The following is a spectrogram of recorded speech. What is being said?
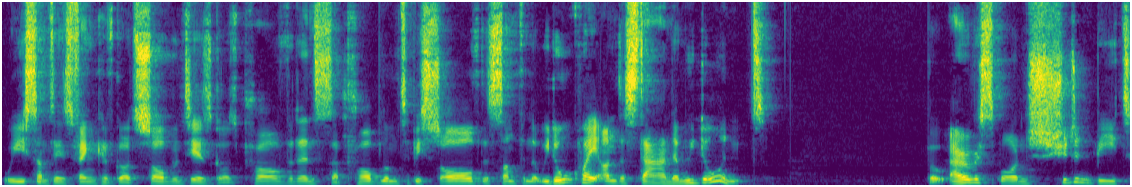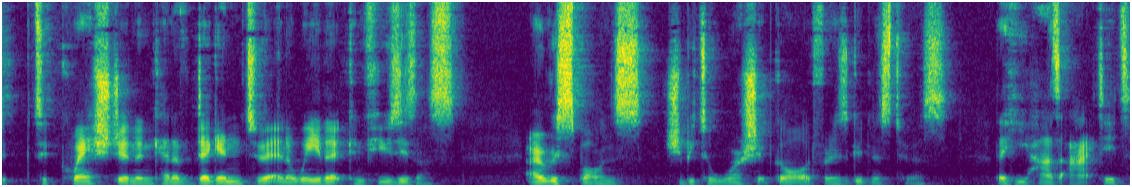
We sometimes think of God's sovereignty as God's providence, as a problem to be solved, as something that we don't quite understand, and we don't. But our response shouldn't be to, to question and kind of dig into it in a way that confuses us. Our response should be to worship God for his goodness to us, that he has acted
